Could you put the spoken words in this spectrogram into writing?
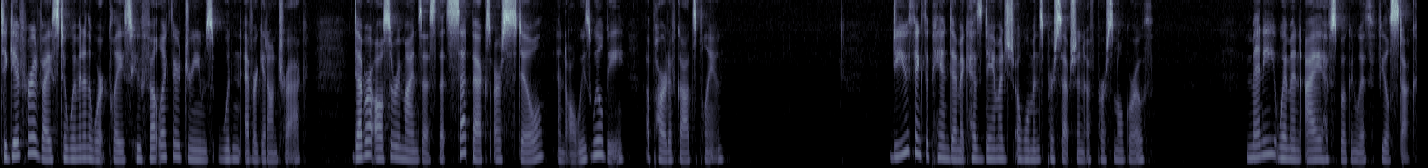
to give her advice to women in the workplace who felt like their dreams wouldn't ever get on track. Deborah also reminds us that setbacks are still, and always will be, a part of God's plan. Do you think the pandemic has damaged a woman's perception of personal growth? Many women I have spoken with feel stuck.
